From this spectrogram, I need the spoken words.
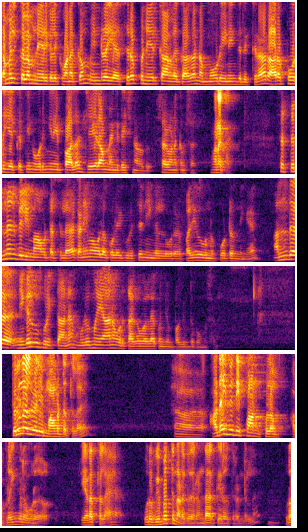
தமிழ்களம் நேயர்களுக்கு வணக்கம். இன்றைய சிறப்பு நேர்காணலுக்காக நம்மோடு இணைந்திருக்கிறார் அறப்போர் இயக்கத்தின் ஒருங்கிணைப்பாளர் ஜெயராம் வெங்கடேசன் அவர்கள். சார் வணக்கம் சார். வணக்கம். சார் திருநெல்வேலி மாவட்டத்தில் கனிம வள கொலை குறித்து நீங்கள் ஒரு பதிவு ஒன்று போட்டிருந்தீங்க. அந்த நிகழ்வு குறித்தான முழுமையான ஒரு தகவலை கொஞ்சம் பகிர்ந்துக்கோங்க சார். திருநெல்வேலி மாவட்டத்தில் அடைவிதிப்பான் குளம் அப்படிங்கிற ஒரு இடத்துல ஒரு விபத்து நடக்குது ரெண்டாயிரத்தி இருபத்தி ரெண்டில். ஒரு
